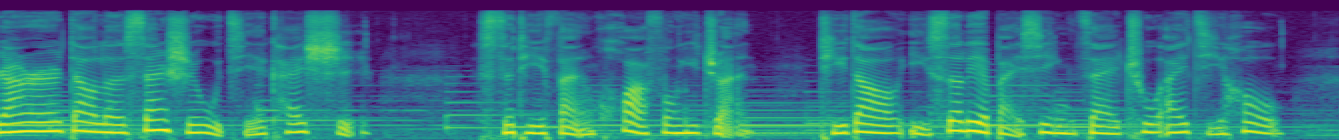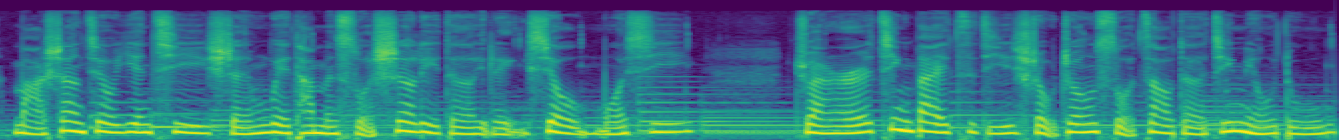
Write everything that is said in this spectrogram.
然而到了三十五节开始，斯提凡话锋一转，提到以色列百姓在出埃及后，马上就厌弃神为他们所设立的领袖摩西，转而敬拜自己手中所造的金牛犊。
